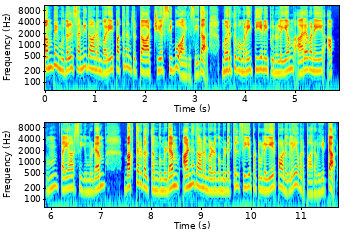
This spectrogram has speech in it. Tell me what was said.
பம்பை முதல் சன்னிதானம் வரை பத்தனம்திட்ட ஆட்சியர் சிபு ஆய்வு செய்தார். மருத்துவமனை தீயணைப்பு நிலையம் அரவணை அப்பம் தயார் செய்யும் இடம் பக்தர்கள் தங்கும் இடம் அன்னதானம் வழங்கும் இடத்தில் செய்யப்பட்டுள்ள ஏற்பாடுகளை அவர் பார்வையிட்டார்.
